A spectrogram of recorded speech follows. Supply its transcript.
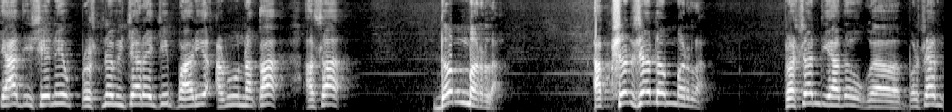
त्या दिशेने प्रश्न विचारायची पाळी आणू नका असा दम भरला. अक्षरशः दम भरला. प्रशांत यादव प्रशांत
